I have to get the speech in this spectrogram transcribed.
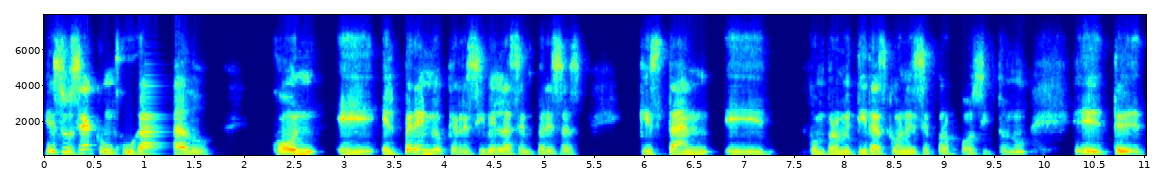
eso se ha conjugado con el premio que reciben las empresas que están comprometidas con ese propósito. ¿no? te,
